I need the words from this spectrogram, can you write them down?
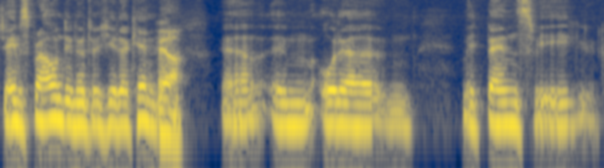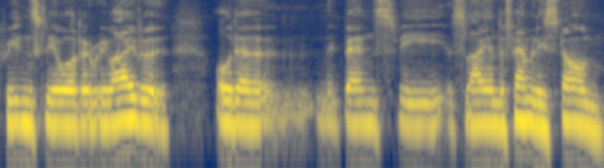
James Brown, den natürlich jeder kennt. Ja. ja ähm, oder mit Bands wie Creedence Clearwater Revival oder mit Bands wie Sly and the Family Stone.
